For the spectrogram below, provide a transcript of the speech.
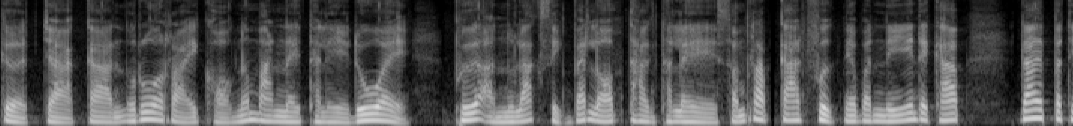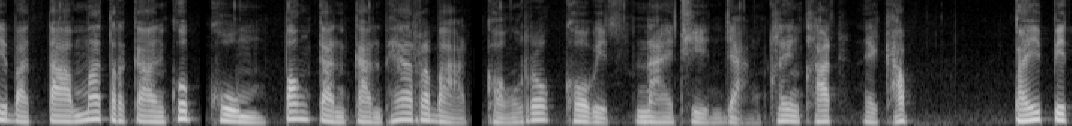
เกิดจากการรั่วไหลของน้ำมันในทะเลด้วย เพื่ออนุรักษ์สิ่งแวดล้อมทางทะเลสำหรับการฝึกในวันนี้นะครับ ได้ปฏิบัติตามมาตรการควบคุม ป้องกันการแพร่ระบาดของโรคโควิด -19 อย่างเคร่งครัดนะครับไปปิด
